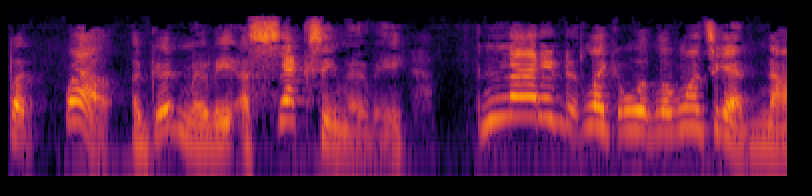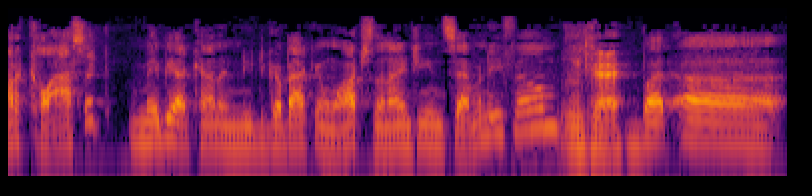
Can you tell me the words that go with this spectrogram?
But wow, a good movie, a sexy movie. Not a, like once again, not a classic. Maybe I kind of need to go back and watch the 1970 film. Okay. but uh,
